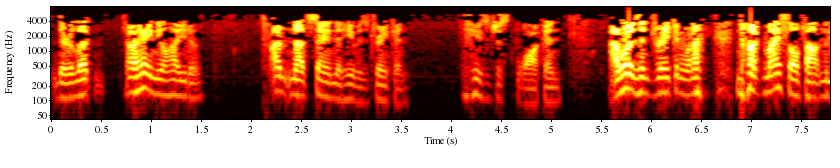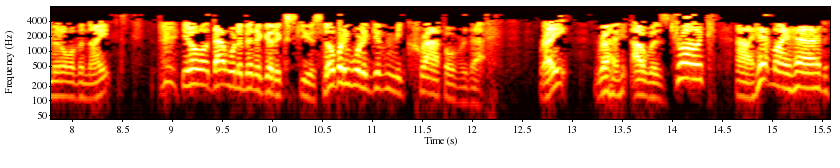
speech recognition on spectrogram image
their lip. Oh, hey Neil, how you doing? I'm not saying that he was drinking. He's just walking. I wasn't drinking when I knocked myself out in the middle of the night. You know what? That would have been a good excuse. Nobody would have given me crap over that, right? Right. I was drunk. I hit my head.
